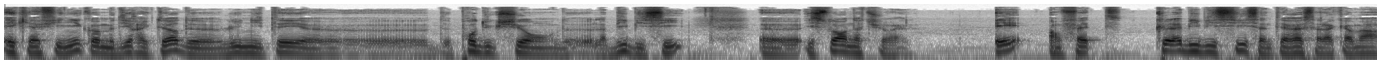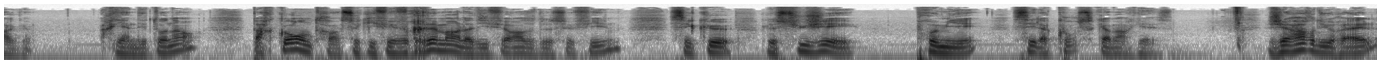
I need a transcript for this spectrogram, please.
et qui a fini comme directeur de l'unité euh, de production de la BBC, euh, Histoire naturelle. Et en fait, que la BBC s'intéresse à la Camargue, rien d'étonnant. Par contre, ce qui fait vraiment la différence de ce film, c'est que le sujet premier, c'est la course camarguaise. Gérard Durel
